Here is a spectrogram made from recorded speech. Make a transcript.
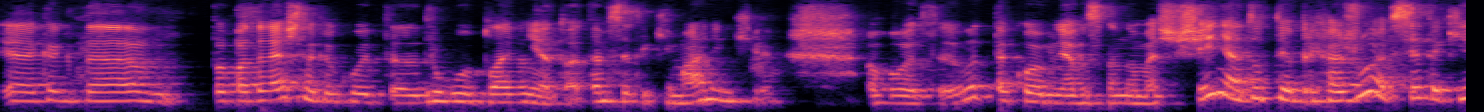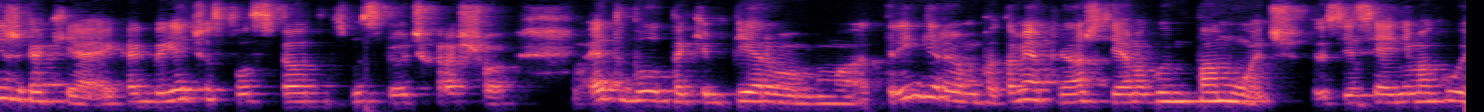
э, когда попадаешь на какую-то другую планету, а там все такие маленькие, вот, вот такое у меня в основном ощущение, а тут я прихожу, а все такие же, как я, и как бы я чувствовала себя в этом смысле очень хорошо. Это было таким первым а, триггером, потом я поняла, что я могу им помочь. То есть если я не могу,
